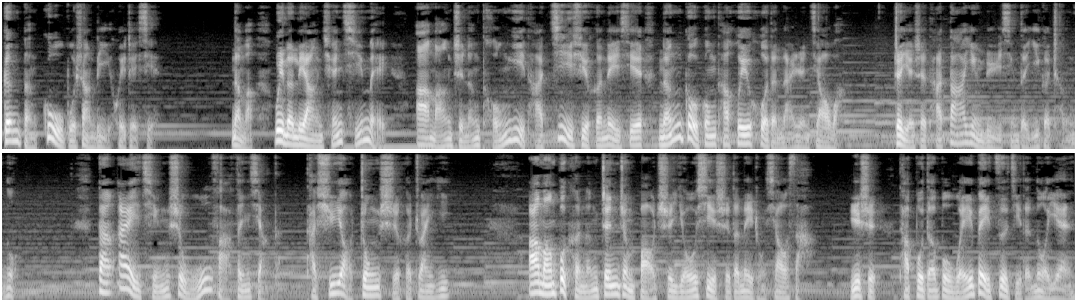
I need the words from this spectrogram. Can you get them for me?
根本顾不上理会这些。那么，为了两全其美。阿芒只能同意他继续和那些能够供他挥霍的男人交往，这也是他答应履行的一个承诺。但爱情是无法分享的，他需要忠实和专一。阿芒不可能真正保持游戏时的那种潇洒，于是他不得不违背自己的诺言，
